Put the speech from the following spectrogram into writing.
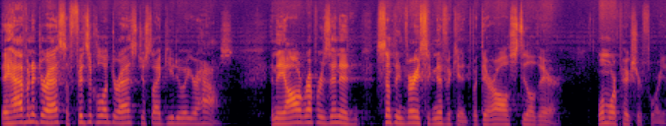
They have an address, a physical address, just like you do at your house. And they all represented something very significant, but they're all still there. One more picture for you.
